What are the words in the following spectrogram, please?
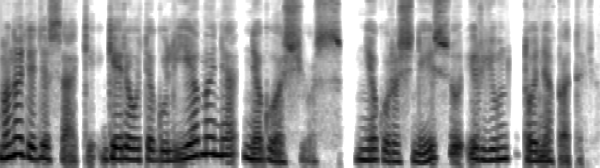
Mano dėdė sakė, geriau tegul jie mane, negu aš juos. Niekur aš neįsiu ir jum to nepatariu.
